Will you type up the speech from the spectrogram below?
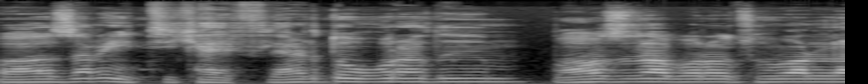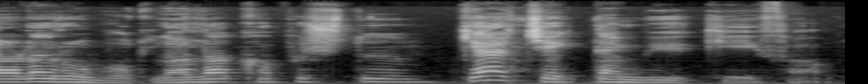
Bazıları itik herifler doğradım. Bazı laboratuvarlarda robotlarla kapıştım. Gerçekten büyük keyif aldım.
